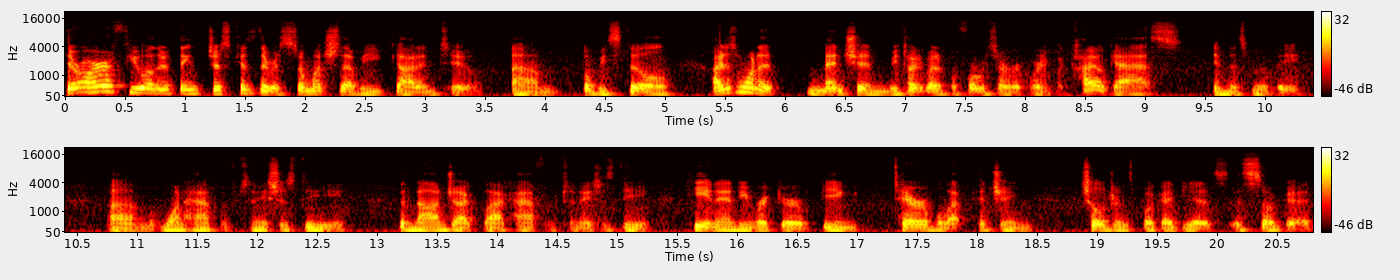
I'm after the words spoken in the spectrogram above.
there are a few other things just because there was so much that we got into, um, but we still. I just want to mention we talked about it before we started recording, but Kyle Gass in this movie, um, one half of Tenacious D, the non-Jack Black half of Tenacious D, he and Andy Richter being terrible at pitching children's book ideas is so good.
